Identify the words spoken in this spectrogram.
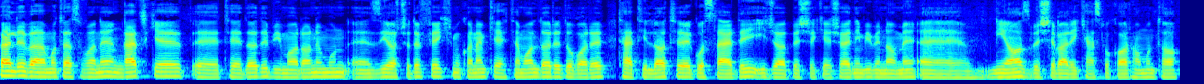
بله و متاسفانه انقدر که تعداد بیمارانمون زیاد شده فکر می‌کنم که احتمال داره دوباره تعطیلات گسترده ایجاد بشه که شاید این بیمه نامه نیاز بشه برای کسب و کارهامون تا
